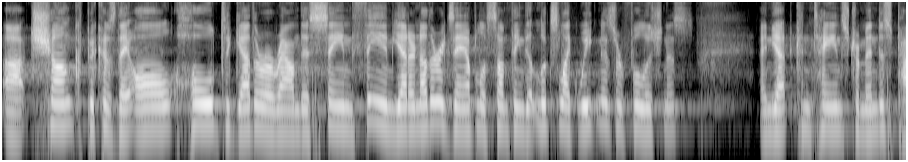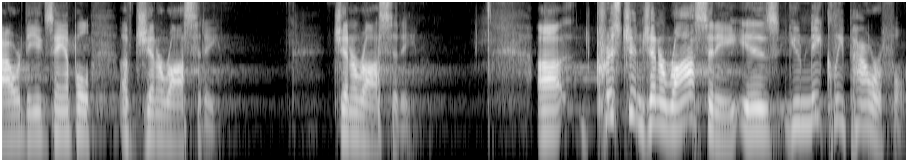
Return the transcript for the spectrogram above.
uh, chunk because they all hold together around this same theme. Yet another example of something that looks like weakness or foolishness and yet contains tremendous power the example of generosity. Generosity. Uh, Christian generosity is uniquely powerful.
